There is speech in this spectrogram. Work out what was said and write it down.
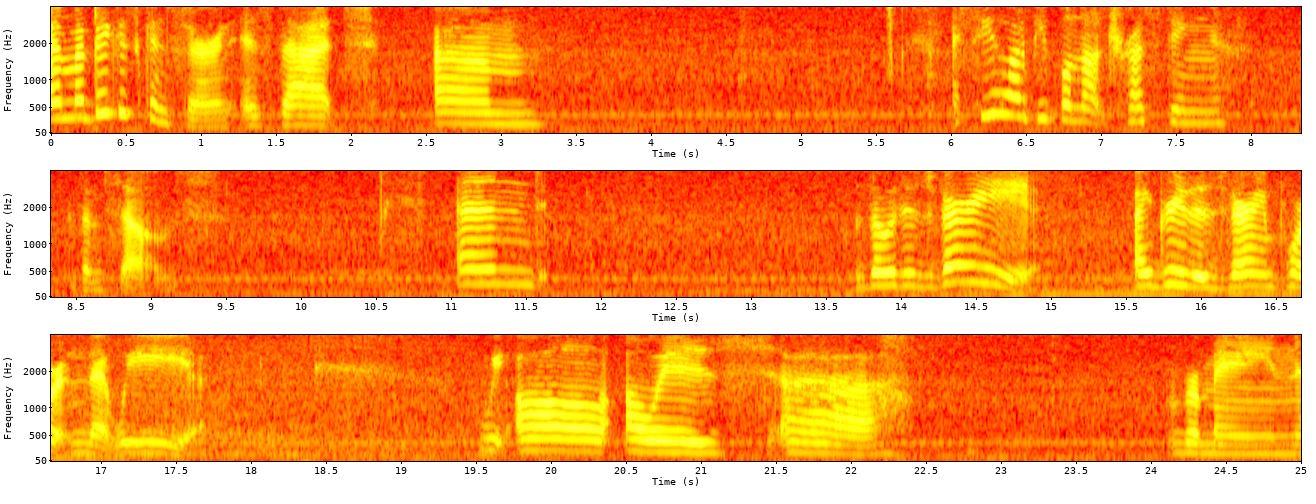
And my biggest concern is that um, I see a lot of people not trusting themselves. And though it is very, I agree that it's very important that we, we all always uh, remain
